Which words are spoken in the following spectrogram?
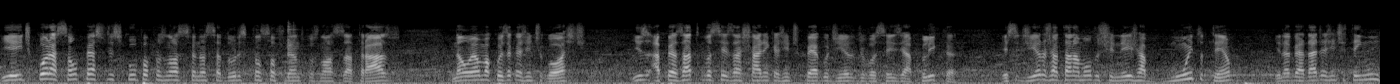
e aí de coração peço desculpa para os nossos financiadores que estão sofrendo com os nossos atrasos. Não é uma coisa que a gente goste. Isso, apesar de vocês acharem que a gente pega o dinheiro de vocês e aplica, esse dinheiro já está na mão do chinês há muito tempo e na verdade a gente tem um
